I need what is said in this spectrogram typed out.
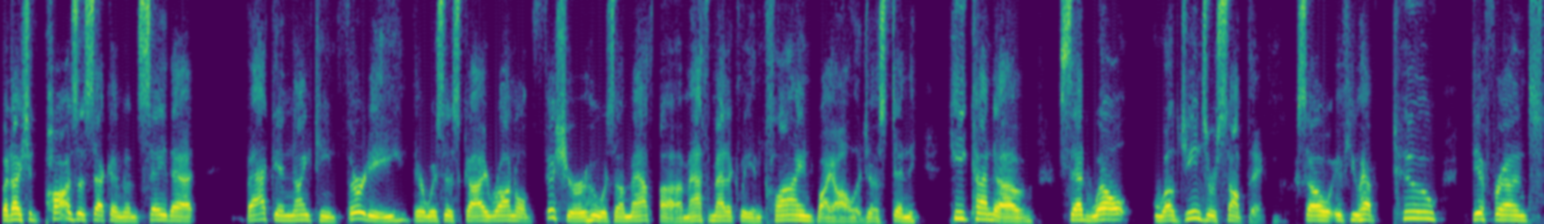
But I should pause a second and say that back in 1930, there was this guy, Ronald Fisher, who was a math, uh, mathematically inclined biologist. And he kind of said, well, well, genes are something. So if you have two different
